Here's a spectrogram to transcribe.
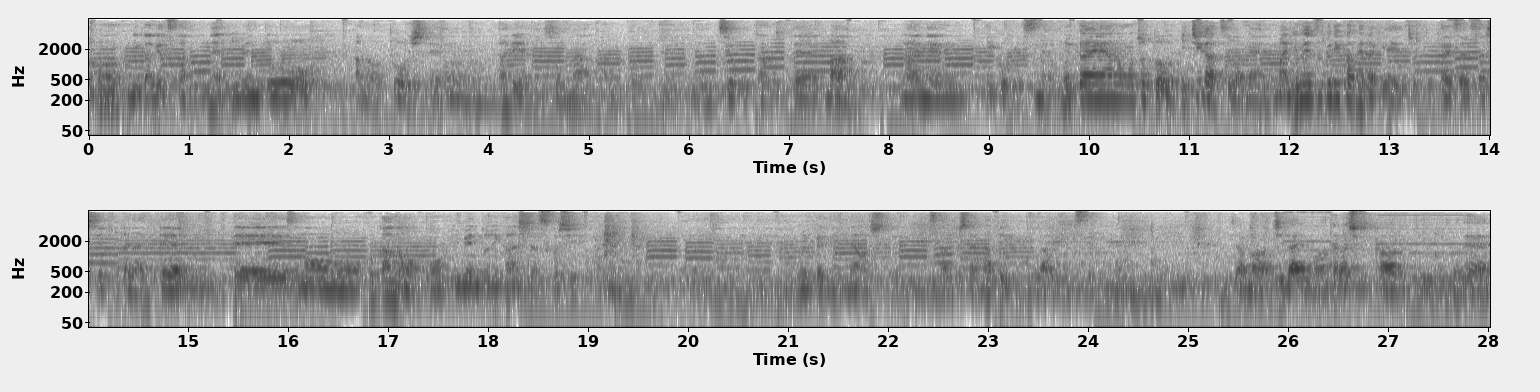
まあ、この2ヶ月間のねイベントをあの通して、やはりそんなあの強く感じてまあ来年以降ですね。もう一回あのちょっと1月はね、まあ、夢づくりカフェだけちょっと開催させていただいて、うん、えー、その他のイベントに関しては少し、えー、もう一回練り直してスタートしたいなというふうにあるんですけども、じゃあまあ時代も新しく変わるということで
